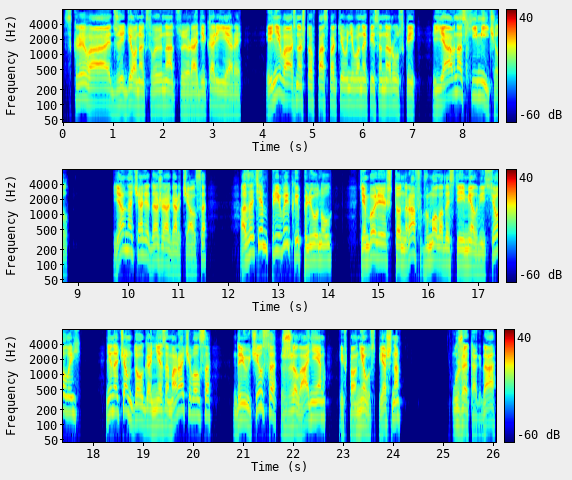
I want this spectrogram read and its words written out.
Скрывает жиденок свою нацию ради карьеры. И не важно, что в паспорте у него написано русский, явно схимичил. Я вначале даже огорчался, а затем привык и плюнул, тем более, что нрав в молодости имел веселый, ни на чем долго не заморачивался, да и учился с желанием и вполне успешно. Уже тогда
